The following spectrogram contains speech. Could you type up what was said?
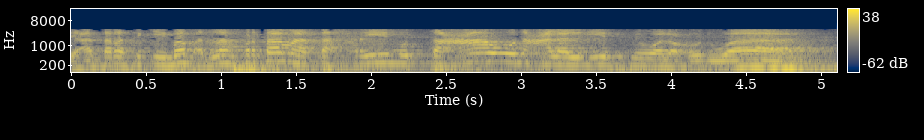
di antara fikih bab adalah pertama tahrimut ta'awun 'alal itsmi wal 'udwan.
